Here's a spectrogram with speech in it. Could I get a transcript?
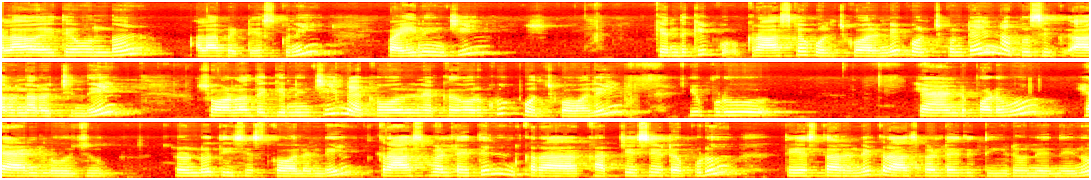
ఎలా అయితే ఉందో అలా పెట్టేసుకుని పైనుంచి కిందకి క్రాస్గా కొలుచుకోవాలండి. కొలుచుకుంటే నాకు సిక్స్ ఆరున్నర వచ్చింది. షోల్డర్ దగ్గర నుంచి నెక్క నెక్క వరకు కొలుచుకోవాలి. ఇప్పుడు హ్యాండ్ పొడవు హ్యాండ్ లూజు రెండు తీసేసుకోవాలండి. క్రాస్ బెల్ట్ అయితే నేను కట్ చేసేటప్పుడు తీస్తానండి. క్రాస్ బెల్ట్ అయితే తీయడం లేదు నేను.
